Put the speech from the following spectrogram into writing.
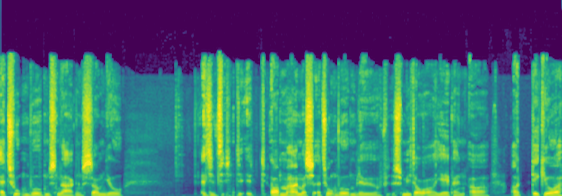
atomvåbensnakken, som jo altså, Oppenheimers atomvåben blev jo smidt over Japan, og, og det gjorde,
